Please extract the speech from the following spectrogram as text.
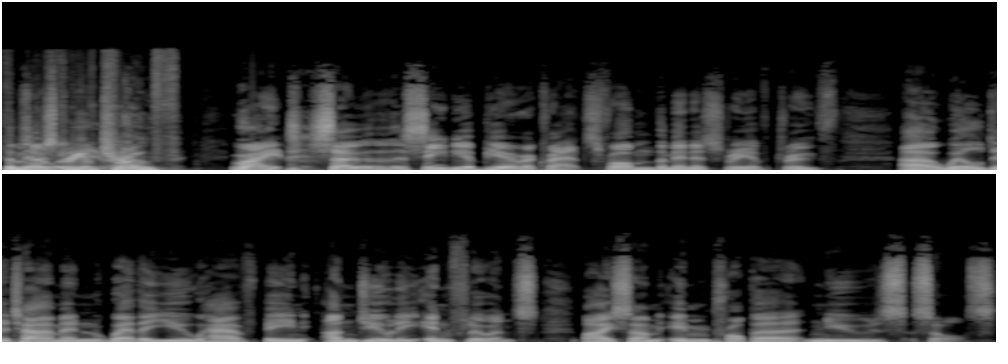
the Ministry so, of Truth. Right. So the senior bureaucrats from the Ministry of Truth uh, will determine whether you have been unduly influenced by some improper news source.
